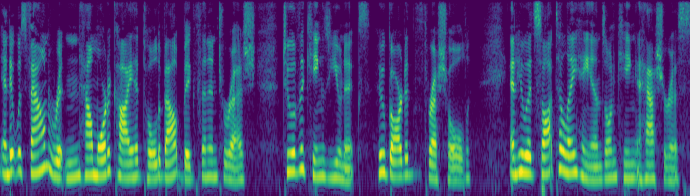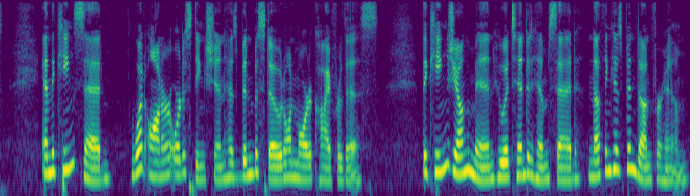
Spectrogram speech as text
And it was found written how Mordecai had told about Bigthan and Teresh, two of the king's eunuchs, who guarded the threshold, and who had sought to lay hands on King Ahasuerus. And the king said, What honor or distinction has been bestowed on Mordecai for this? The king's young men who attended him said, Nothing has been done for him.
